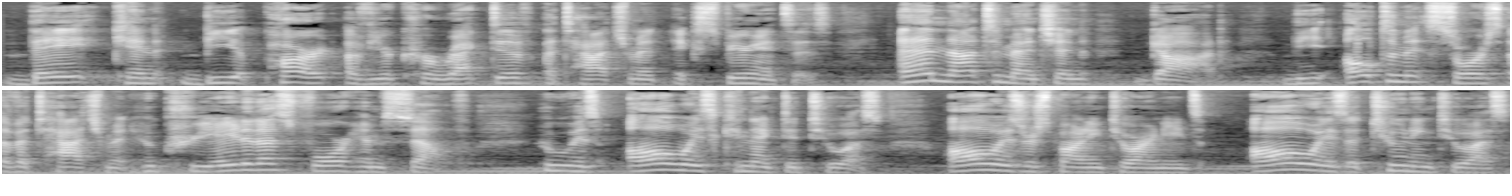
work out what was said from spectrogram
They can be a part of your corrective attachment experiences. And not to mention God, the ultimate source of attachment, who created us for himself, who is always connected to us, always responding to our needs, always attuning to us,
